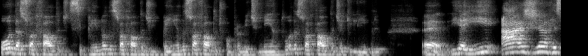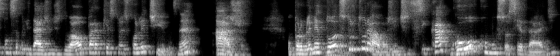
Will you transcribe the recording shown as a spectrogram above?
ou da sua falta de disciplina, ou da sua falta de empenho, ou da sua falta de comprometimento, ou da sua falta de equilíbrio. É, e aí haja responsabilidade individual para questões coletivas, né? Haja. O problema é todo estrutural. A gente se cagou como sociedade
